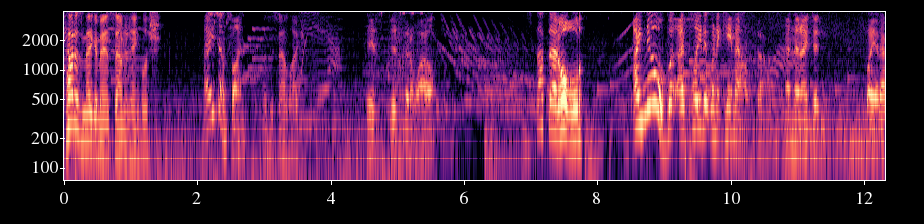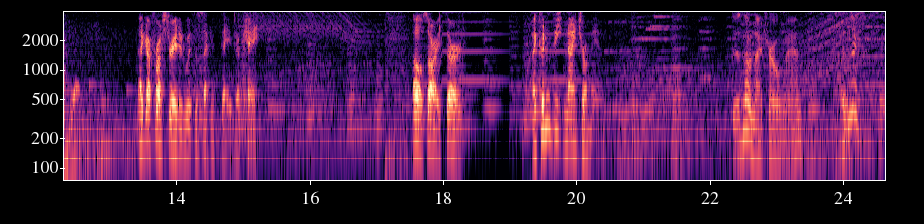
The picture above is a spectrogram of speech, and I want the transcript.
How does Mega Man sound in English? oh, he sounds fun. What does he sound like? It's it's been a while. It's not that old. I know, but I played it when it came out, Oh. and then I didn't play it after that. I got frustrated with the second stage. Okay. Oh, sorry, third. I couldn't beat Nitro Man. There's no Nitro Man. Isn't there? Wait,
